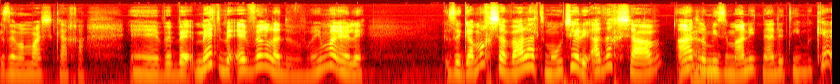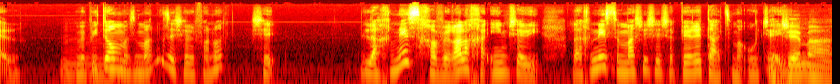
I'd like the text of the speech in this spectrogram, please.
זה ממש ככה. אה, ובאמת, מעבר לדברים האלה, זה גם מחשבה על העצמאות שלי. עד עכשיו, עד כן. לא מזמן התניידתי עם מקל. ופתאום הזמן הזה של לפנות, ש... להכניס חברה לחיים שלי, להכניס משהו שישפר את העצמאות שלי. את ג'מה.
